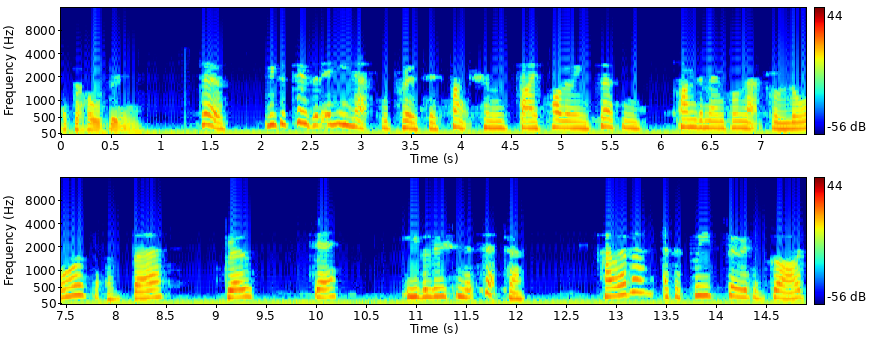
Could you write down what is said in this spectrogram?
as a whole being. So, we could say that any natural process functions by following certain fundamental natural laws of birth, growth, death, evolution, etc. However, as a free spirit of God,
